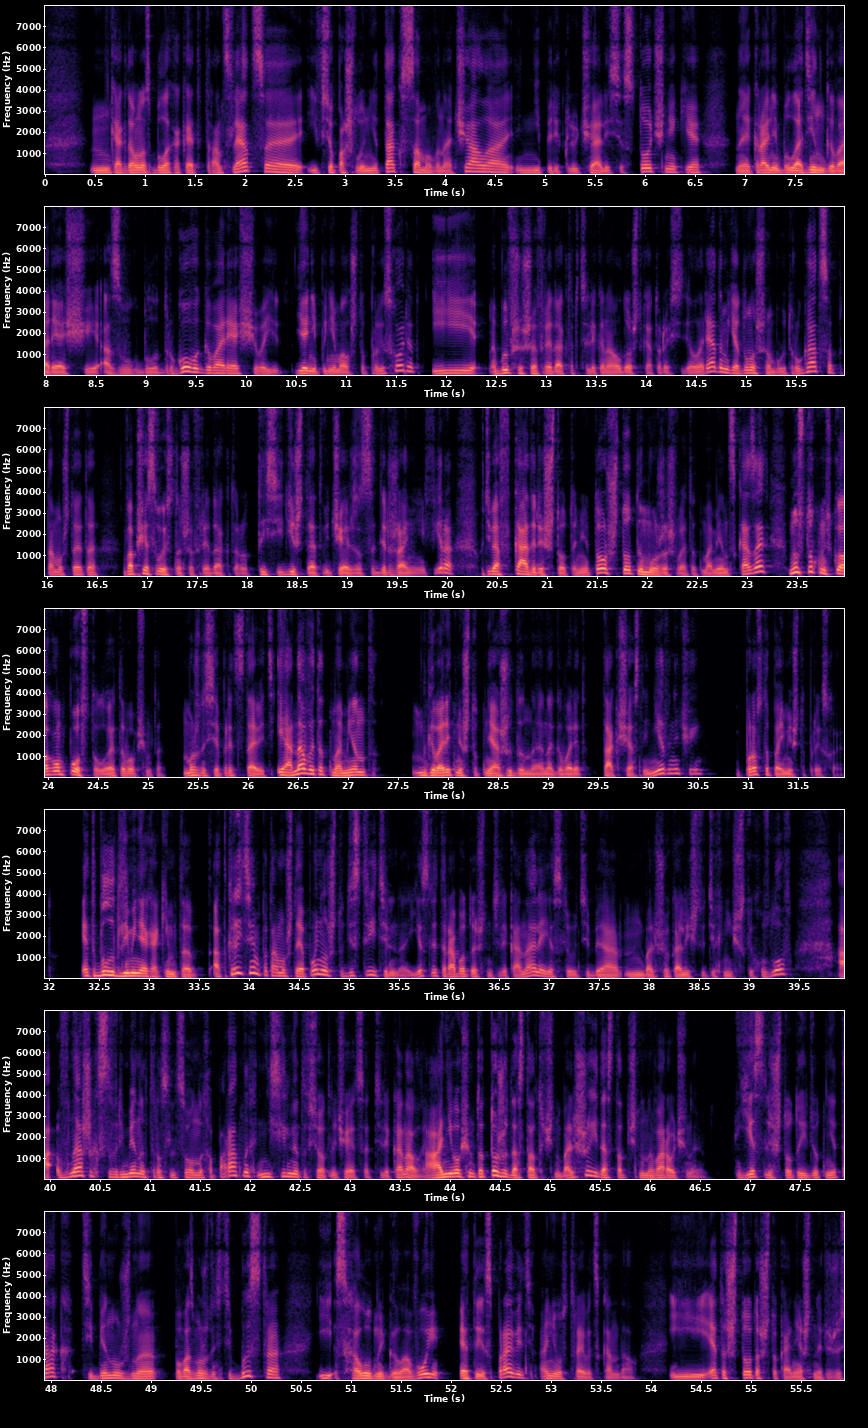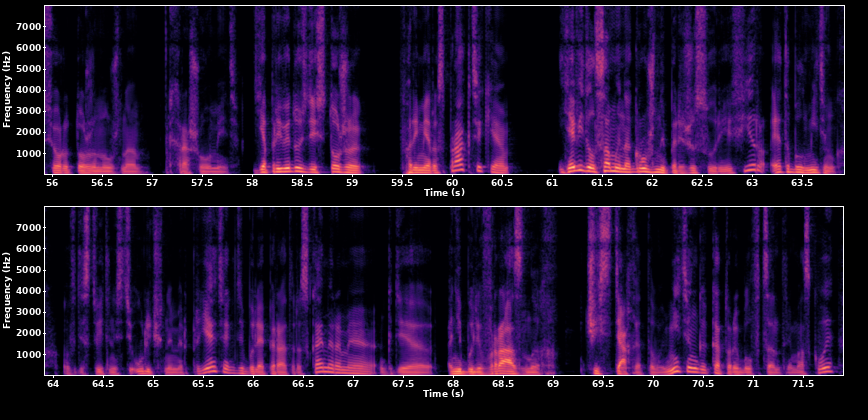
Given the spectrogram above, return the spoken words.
когда у нас была какая-то трансляция, и все пошло не так с самого начала, не переключались источники, на экране был один говорящий, а звук было другого говорящего, я не понимал, что происходит, и бывший шеф-редактор телеканала «Дождь», который сидел рядом, я думал, что он будет ругаться, потому что это вообще свойственно шеф-редактору. Ты сидишь, ты отвечаешь за содержание эфира, у тебя в кадре что-то не то, что ты можешь в этот момент сказать, ну, стукнуть кулаком по столу, это, в общем-то, можно себе представить. И она в этот момент говорит мне что-то неожиданное. Она говорит, так, сейчас не нервничай, просто пойми, что происходит. Это было для меня каким-то открытием, потому что я понял, что действительно, если ты работаешь на телеканале, если у тебя большое количество технических узлов, а в наших современных трансляционных аппаратных не сильно это все отличается от телеканала. А они, в общем-то, тоже достаточно большие и достаточно навороченные. Если что-то идет не так, тебе нужно по возможности быстро и с холодной головой это исправить, а не устраивать скандал. И это что-то, что, конечно, режиссеру тоже нужно хорошо уметь. Я приведу здесь тоже пример из практики. Я видел самый нагруженный по режиссуре эфир. Это был митинг, в действительности, уличное мероприятие, где были операторы с камерами, где они были в разных частях этого митинга, который был в центре Москвы.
